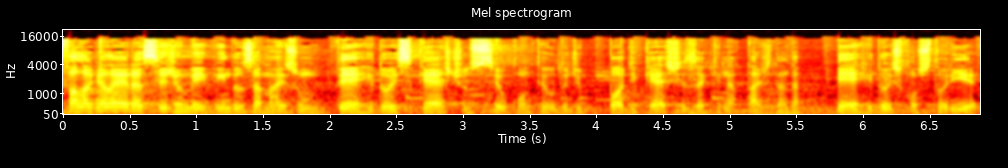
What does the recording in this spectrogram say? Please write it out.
Fala galera, sejam bem-vindos a mais um BR2Cast, o seu conteúdo de podcasts aqui na página da BR2 Consultoria.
